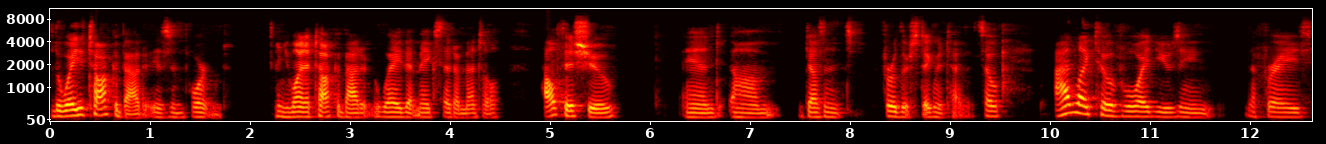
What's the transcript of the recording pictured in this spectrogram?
the way you talk about it is important. And you want to talk about it in a way that makes it a mental health issue and um, doesn't further stigmatize it. So I'd like to avoid using the phrase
